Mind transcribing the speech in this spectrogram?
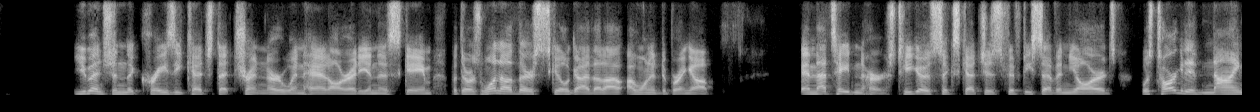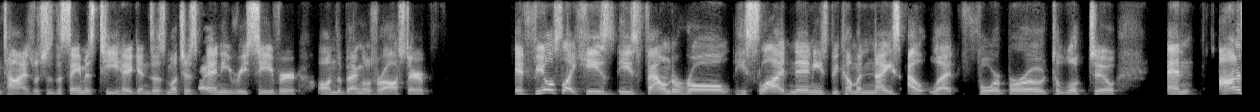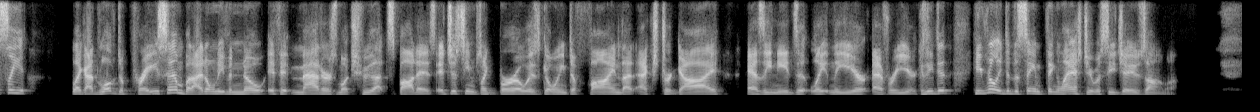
You mentioned the crazy catch that Trenton Irwin had already in this game, but there was one other skill guy that I, I wanted to bring up, and that's Hayden Hurst. He goes six catches, 57 yards, was targeted nine times, which is the same as Tee Higgins, as much as right. any receiver on the Bengals roster. It feels like he's he's found a role, he's sliding in, he's become a nice outlet for Burrow to look to. And honestly, like I'd love to praise him, but I don't even know if it matters much who that spot is. It just seems like Burrow is going to find that extra guy as he needs it late in the year every year because he did he really did the same thing last year with CJ Uzomah.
